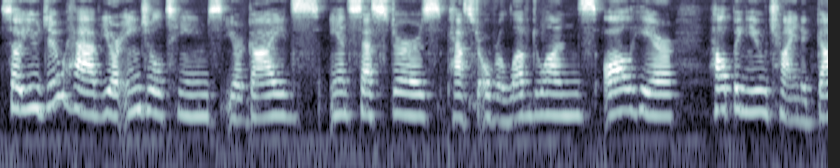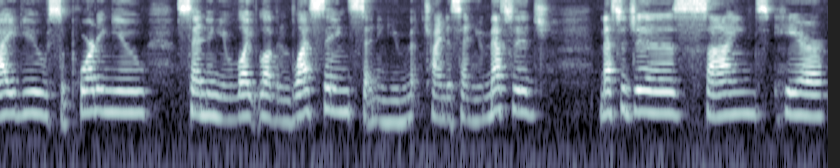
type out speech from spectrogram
So you do have your angel teams, your guides, ancestors, passed over loved ones, all here helping you, trying to guide you, supporting you, sending you light, love, and blessings, sending you, trying to send you message, messages, signs here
